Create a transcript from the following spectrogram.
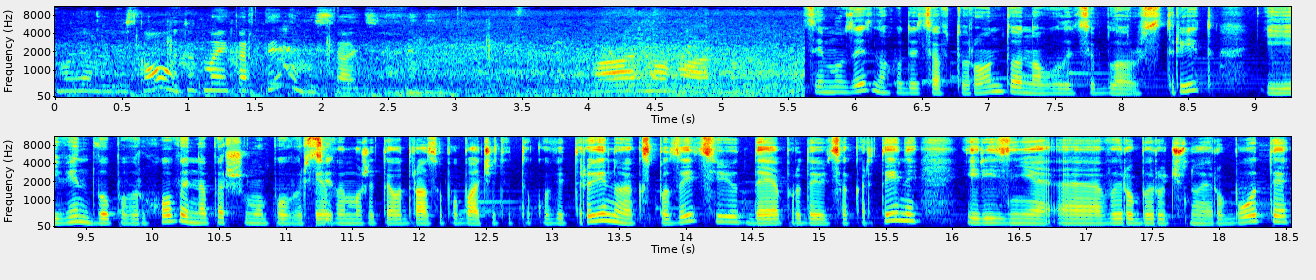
Моя вивіска. О, тут мої картини висять. Гарно, гарно. Цей музей знаходиться в Торонто на вулиці Блаур Стріт, і він двоповерховий на першому поверсі. Ви можете одразу побачити таку вітрину, експозицію, де продаються картини і різні е, вироби ручної роботи.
